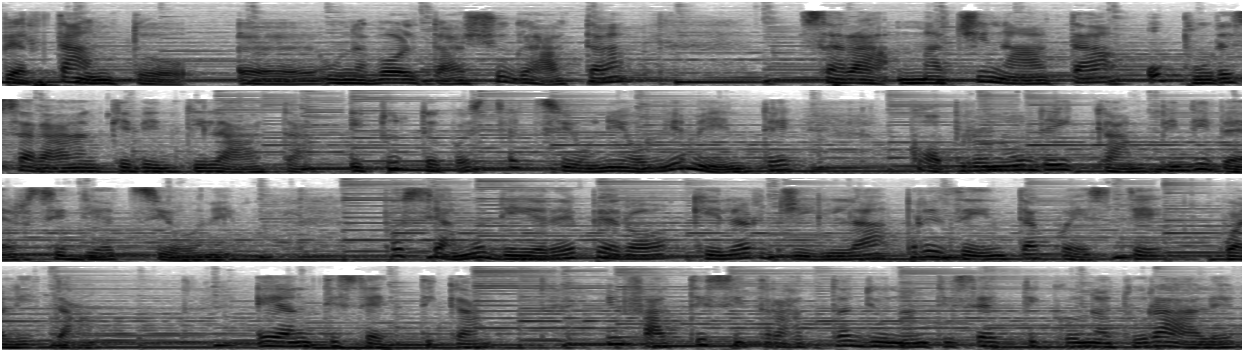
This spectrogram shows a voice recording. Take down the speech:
Pertanto eh, una volta asciugata sarà macinata oppure sarà anche ventilata e tutte queste azioni ovviamente coprono dei campi diversi di azione. Possiamo dire però che l'argilla presenta queste qualità. È antisettica, Infatti si tratta di un antisettico naturale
